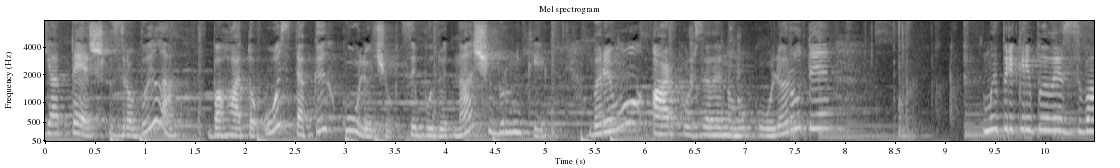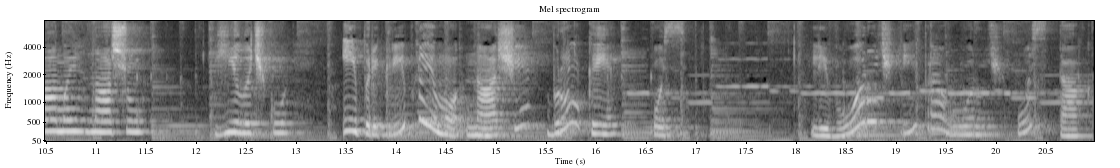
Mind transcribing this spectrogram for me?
я теж зробила багато ось таких кульочок. Це будуть наші бруньки. Беремо аркуш зеленого кольору, де ми прикріпили з вами нашу гілочку, і прикріплюємо наші бруньки. Ось ліворуч і праворуч. Ось так.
